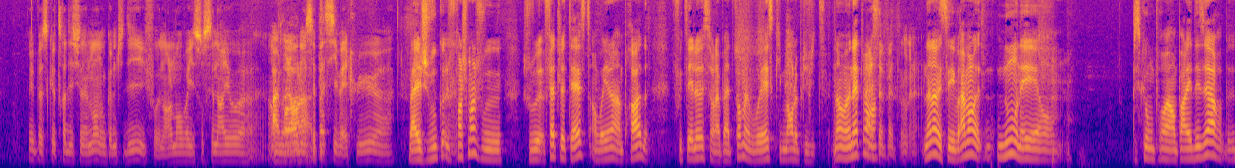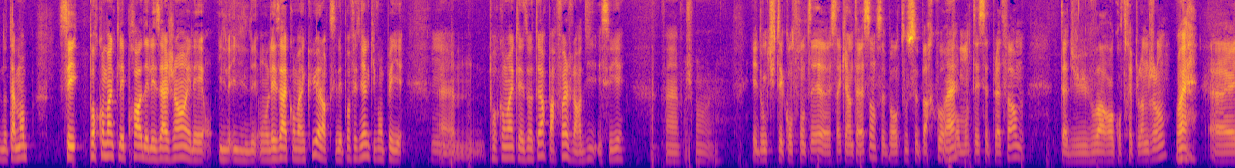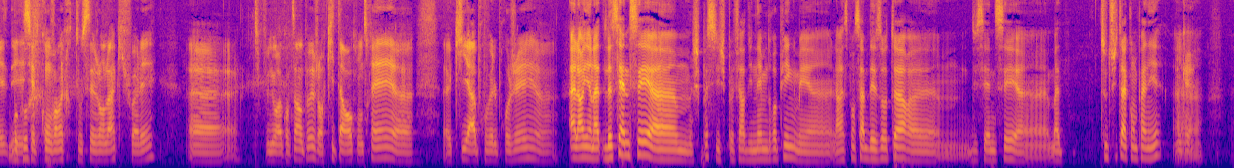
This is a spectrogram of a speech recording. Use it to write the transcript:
Oui, parce que traditionnellement, donc comme tu dis, il faut normalement envoyer son scénario à un ah, prod, on ne sait pas s'il va être lu. Euh. Bah, je vous, Franchement, je vous, je vous, faites le test, envoyez-le à un prod, foutez-le sur la plateforme et vous voyez ce qui mord le plus vite. Non, honnêtement. Ah, ça peut être, Non, non, c'est vraiment. Nous, on est. Puisqu'on pourrait en parler des heures, notamment. C'est pour convaincre les prods et les agents, et les, on les a convaincus alors que c'est des professionnels qui vont payer. Hmm. Euh, pour convaincre les auteurs, parfois, je leur dis essayez. Enfin, franchement. Euh, et donc tu t'es confronté, euh, ça qui est intéressant, c'est pendant tout ce parcours pour monter cette plateforme, tu as dû voir rencontrer plein de gens. Ouais. Euh, et, essayer de convaincre tous ces gens-là qu'il faut aller. Euh, tu peux nous raconter un peu, genre qui t'a rencontré, qui a approuvé le projet Alors il y en a, le CNC, je sais pas si je peux faire du name dropping, mais la responsable des auteurs du CNC m'a tout de suite accompagné.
